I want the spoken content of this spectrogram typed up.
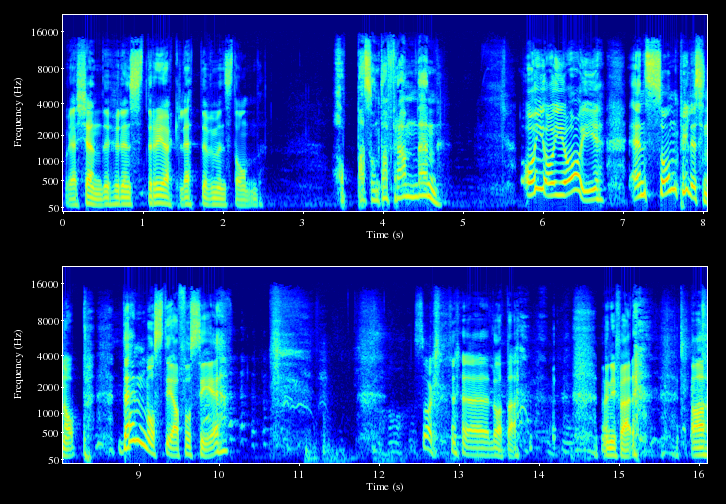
Och jag kände hur den strök lätt över min stånd. Hoppas hon tar fram den! Oj, oj, oj! En sån pillesnopp, den måste jag få se. Så kan det låta. Ungefär. Ja,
